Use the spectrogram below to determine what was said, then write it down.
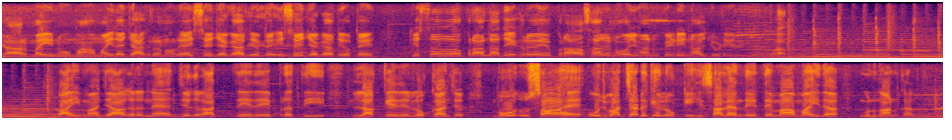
4 ਮਈ ਨੂੰ ਮਹਾਮਾਈ ਦਾ ਜਾਗਰਣ ਹੋ ਰਿਹਾ। ਇਸੇ ਜਗ੍ਹਾ ਦੇ ਉੱਤੇ ਇਸੇ ਜਗ੍ਹਾ ਦੇ ਉੱਤੇ। ਕਿਸ ਤਰ੍ਹਾਂ ਦਾ ਉਪਰਾਲਾ ਦੇਖ ਰਹੇ ਹੋ? ਇਹ ਭਰਾ ਸਾਰੇ ਨੌਜਵਾਨ ਪੀੜ੍ਹੀ ਨਾਲ ਜੁੜੀ ਹੋਈ ਹੈ। ਬਾਈਵਾਂ ਜਾਗਰਣ ਹੈ ਜਗਰਾਤੇ ਦੇ ਪ੍ਰਤੀ ਇਲਾਕੇ ਦੇ ਲੋਕਾਂ 'ਚ ਬਹੁਤ ਉਤਸ਼ਾਹ ਹੈ। ਉਹ ਵੱਧ ਚੜ ਕੇ ਲੋਕੀ ਹਿੱਸਾ ਲੈਂਦੇ ਤੇ ਮਾਂ ਮਾਈ ਦਾ ਗੁਣਗਾਨ ਕਰਦੇ।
